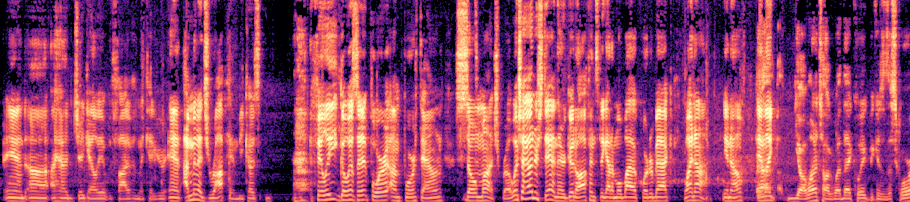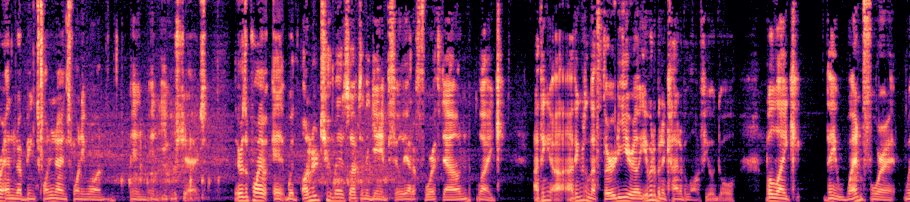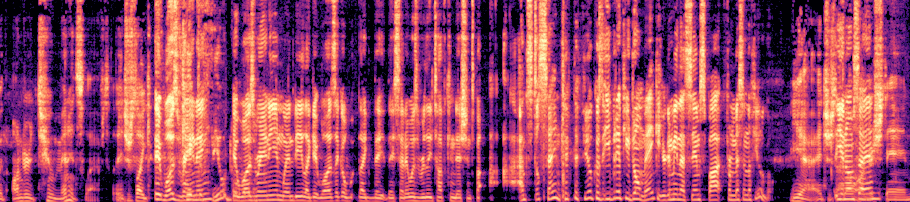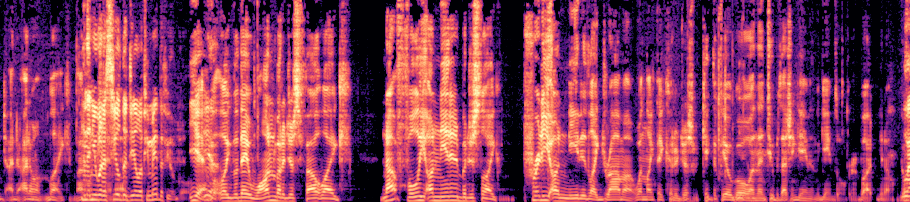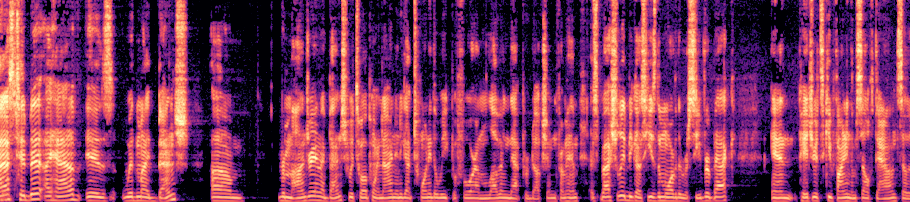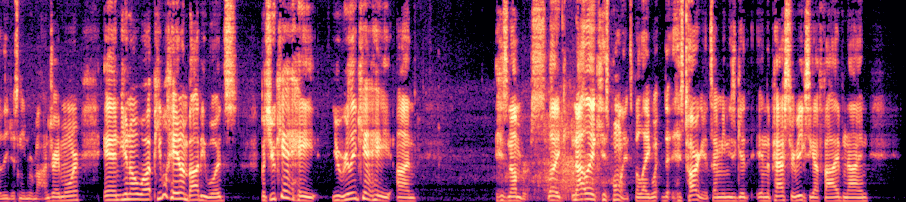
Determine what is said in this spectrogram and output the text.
And uh, I had Jake Elliott with five as my kicker. And I'm going to drop him because Philly goes it for it on fourth down so much, bro. Which I understand. They're a good offense. They got a mobile quarterback. Why not? You know? And Uh, like, yo, I want to talk about that quick because the score ended up being 29-21 in, in Eagles Jags. There was a point with under two minutes left in the game, Philly had a fourth down. Like, I think uh, I think it was on the 30 or like it would have been a kind of a long field goal, but like they went for it with under two minutes left. It's just like It was raining. It was rainy and windy. Like it was like a like they, they said it was really tough conditions. But I, I'm still saying kick the field because even if you don't make it, you're gonna be in that same spot from missing the field goal. yeah, it just You I know what I'm saying? Understand? I, I don't like. I and don't then you would have sealed the deal if you made the field goal. Yeah, but, like they won, but it just felt like not fully unneeded, but just like pretty unneeded like drama when like they could have just kicked the field goal and then two possession game and the game's over. But you know, no Last tidbit I have is with my bench. Um, Rhamondre on my bench with 12.9, and he got 20 the week before. I'm loving that production from him, especially because he's the more of the receiver back, and Patriots keep finding themselves down, so they just need Rhamondre more. And you know what? People hate on Bobby Woods, but you can't hate. You really can't hate on his numbers, like not like his points, but like his targets. I mean, he's get in the past three weeks he got five, nine,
